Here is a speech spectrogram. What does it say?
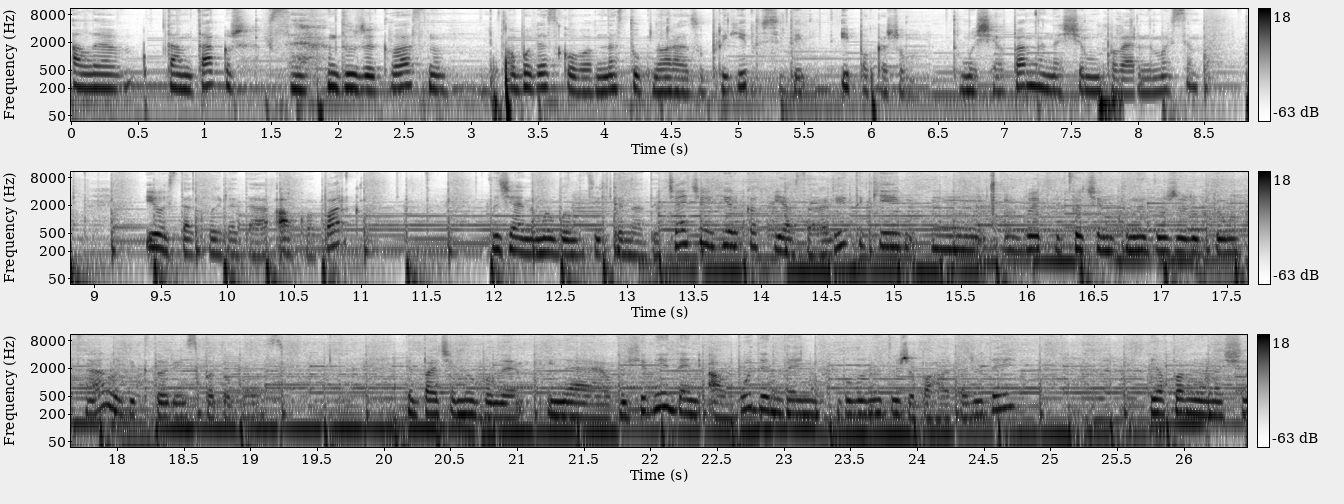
але там також все дуже класно. Обов'язково наступного разу приїду сюди і покажу, тому що я впевнена, що ми повернемося. І ось так виглядає аквапарк. Звичайно, ми були тільки на дитячих гірках. Я взагалі такий вид відпочинку не дуже люблю, але Вікторії сподобалось. Тим паче ми були не в вихідний день, а в будень день. Було не дуже багато людей. Я впевнена, що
